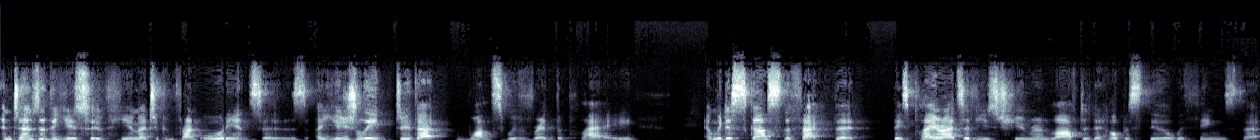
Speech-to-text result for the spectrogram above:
in terms of the use of humor to confront audiences, I usually do that once we've read the play. And we discuss the fact that these playwrights have used humor and laughter to help us deal with things that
